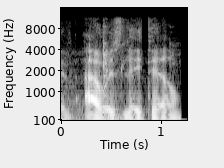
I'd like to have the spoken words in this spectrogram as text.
Five hours later.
